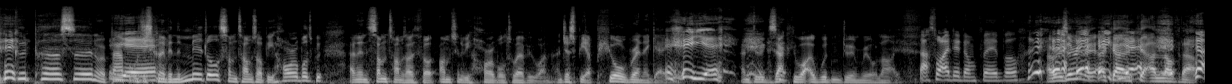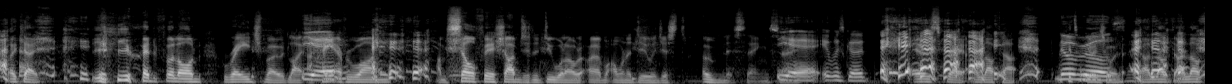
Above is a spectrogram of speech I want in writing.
be a good person or a bad or Yeah. just kind of in the middle. Sometimes I'll be horrible to, and then sometimes I thought I'm just going to be horrible to everyone and just be a pure renegade yeah, and do exactly what I wouldn't do in real life. that's what I did on Fable. Oh, is it really? Okay, Yeah. okay, I love that. Okay, you, went full on rage mode. Like I Yeah. hate everyone. I'm selfish. I'm just going to do what I, I, want to do and just own this thing. So. yeah, it was good. It was great. I love that. No I rules. it. I loved it. I loved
